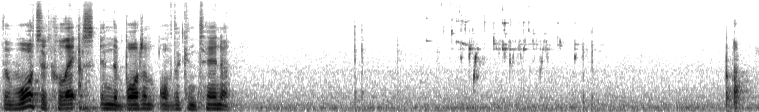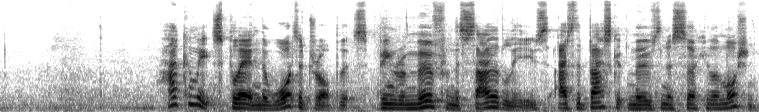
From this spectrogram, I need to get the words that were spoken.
The water collects in the bottom of the container. How can we explain the water droplets being removed from the salad leaves as the basket moves in a circular motion?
